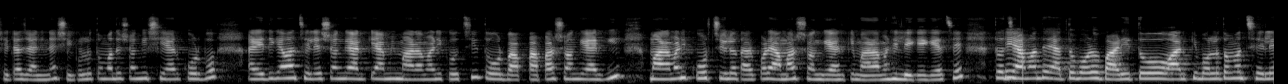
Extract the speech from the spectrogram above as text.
সেটা জানি না। সেগুলো তোমাদের সঙ্গে শেয়ার করব। আর এদিকে আমার ছেলের সঙ্গে আর কি আমি মারামারি করছি, তো ওর বাপ পাপার সঙ্গে আর কি মারামারি করছিল তারপরে আমার সঙ্গে আর কি মারামারি লেগে গেছে। তো যে আমাদের এত বড় বাড়ি তো আর কি বলো তো আমার ছেলে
